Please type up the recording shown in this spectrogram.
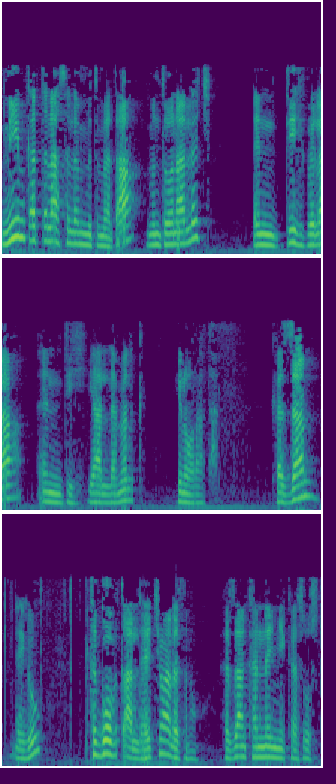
ሚም ቀጥላ ስለምትመጣ ምን ትሆናለች? እንዲህ ብላ እንዲህ ያለ መልክ ይኖራታል። ከዛም ይሁ ትጎብጣለች ማለት ነው። ከዛም ከነኚህ ከሶስቱ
